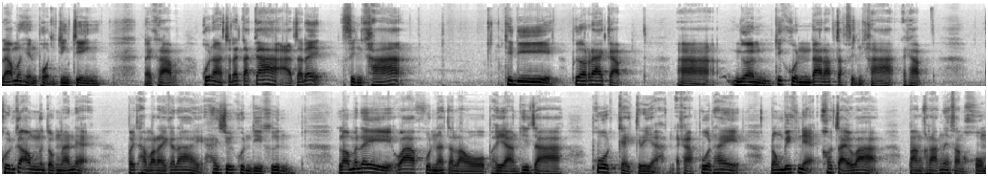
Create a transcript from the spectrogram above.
แล้วมันเห็นผลจริง ๆนะครับ คุณอาจจะได้ตะกร้าอาจจะได้สินค้าที่ดีเพื่อแลกกับเงินที่คุณได้รับจากสินค้านะครับ คุณก็เอาเงินตรงนั้นเนี่ยไปทำอะไรก็ได้ให้ชีวิตคุณดีขึ้น เราไม่ได้ว่าคุณนะแต่เราพยายามที่จะ พูดไกลเกลี่ยนะครับ พูดให้น้องบิ๊กเนี่ยเข้าใจว่าบางครั้งในสังคม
